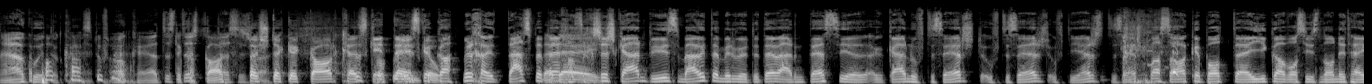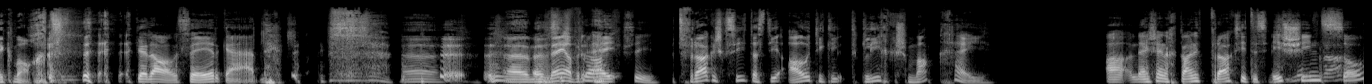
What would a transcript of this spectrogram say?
Ja, gut, Podcast okay. aufnehmen. Okay, ja, das, das, das, geht gar, das ist das ist gar kein Das geht Problem. uns gar Wir können, die SBB Nein, kann sich sonst gerne bei uns melden. Wir würden dann währenddessen äh, gerne auf das erste, auf das erste, auf die erste, das Erstklasse-Angebot äh, eingehen, was sie uns noch nicht haben gemacht. Genau, sehr gerne. äh, ähm, nein, aber hey, die Frage war, dass die alle den gleichen Geschmack haben. Ah, nein, ist eigentlich gar nicht die Frage. Das ist scheint so.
